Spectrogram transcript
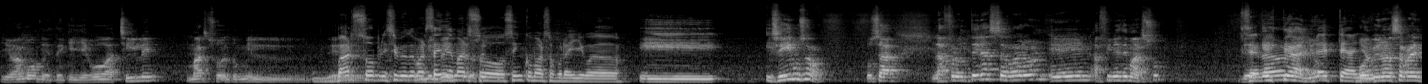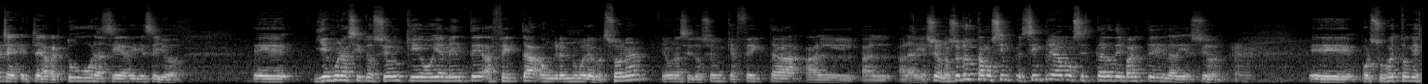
Llevamos desde que llegó a Chile, marzo del 2000. eh, Marzo, principios de marzo, 6 de 2020, ¿no es marzo, 5 de marzo por ahí llegó. Y, y seguimos ahora. O sea, las fronteras cerraron en, a fines de marzo de Cerraron este año. este año. Volvieron a cerrar entre, entre apertura, cierre y qué sé yo. Eh, y es una situación que obviamente afecta a un gran número de personas, es una situación que afecta al, al- a la aviación. Nosotros estamos siempre, siempre vamos a estar de parte de la aviación. Eh, por supuesto que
